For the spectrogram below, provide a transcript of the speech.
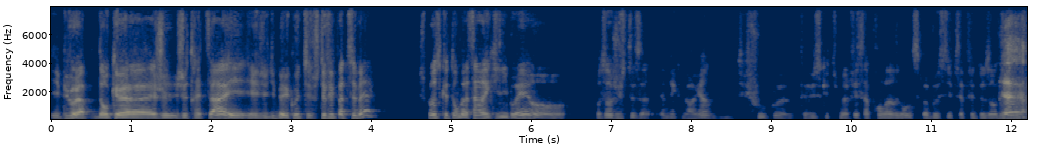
puis voilà. Donc, je, traite ça et, et je dis, bah, écoute, je te fais pas de semelle. Je pense que ton bassin est équilibré en, faisant juste ça. Le mec me regarde, t'es fou quoi, t'as vu ce que tu m'as fait, ça prend 20 secondes, c'est pas possible, ça fait deux ans que yeah.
